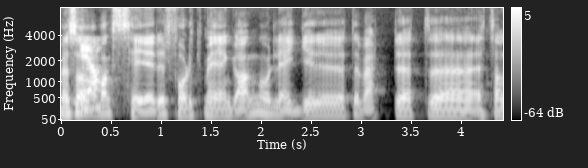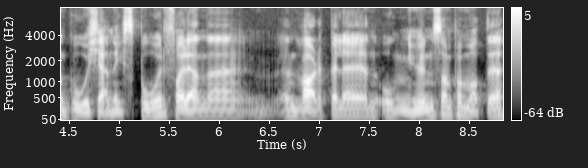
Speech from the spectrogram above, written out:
men så Ja. avanserer folk med en gang og legger etter hvert et, eh, et sånn godkjenningsspor for en, eh, en valp eller en unghund som på en måte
